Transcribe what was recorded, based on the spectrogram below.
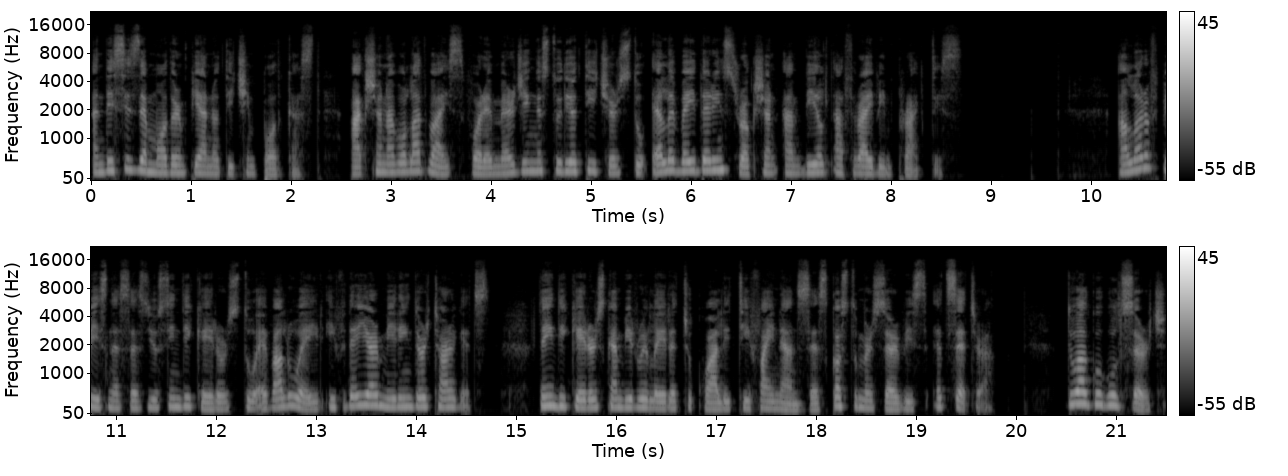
and this is the Modern Piano Teaching Podcast actionable advice for emerging studio teachers to elevate their instruction and build a thriving practice. A lot of businesses use indicators to evaluate if they are meeting their targets. The indicators can be related to quality, finances, customer service, etc. Do a Google search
